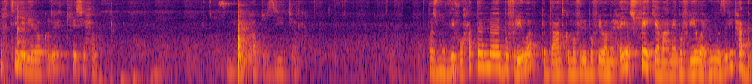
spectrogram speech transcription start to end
اختياري راه كل واحد كيفاش يحب. نحطوا الزيت يلا. تنجموا تضيفوا حتى البفريوة. كبدا عندكم بفريوه ملحية. شفاكيه معناها بفريوة؟ لوز اللي تحبوا.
